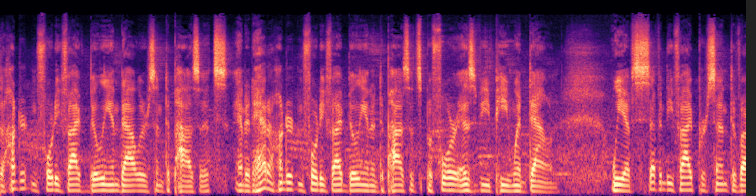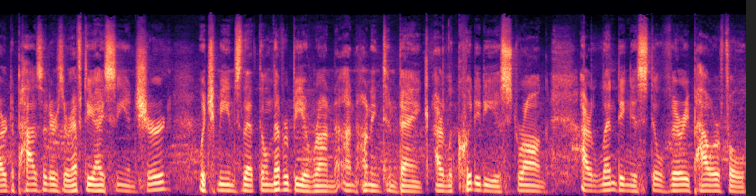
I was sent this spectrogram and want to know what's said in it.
145 billion dollars in deposits, and it had 145 billion in deposits before SVB went down. We have 75% of our depositors are FDIC insured, which means that there'll never be a run on Huntington Bank. Our liquidity is strong. Our lending is still very powerful.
